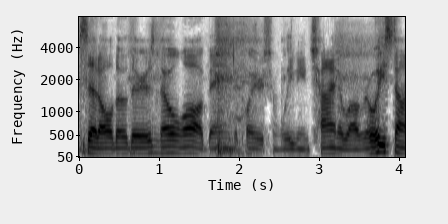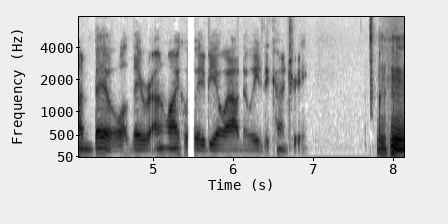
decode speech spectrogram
said although there is no law banning the players from leaving China while released on bail, they were unlikely to be allowed to leave the country. hmm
